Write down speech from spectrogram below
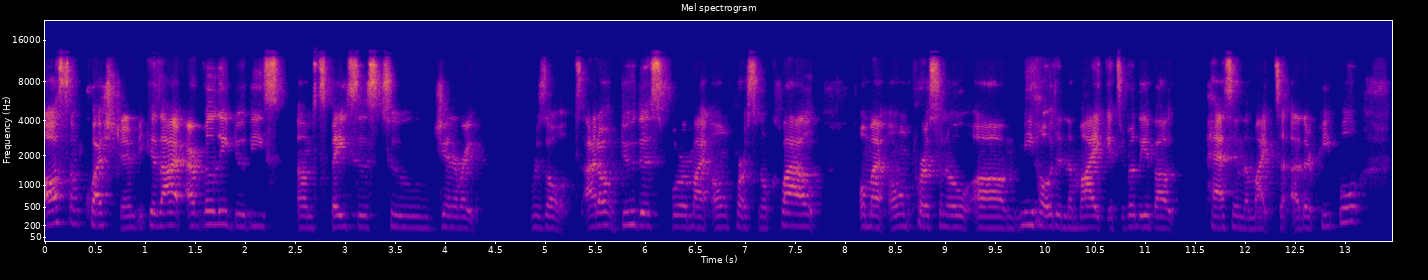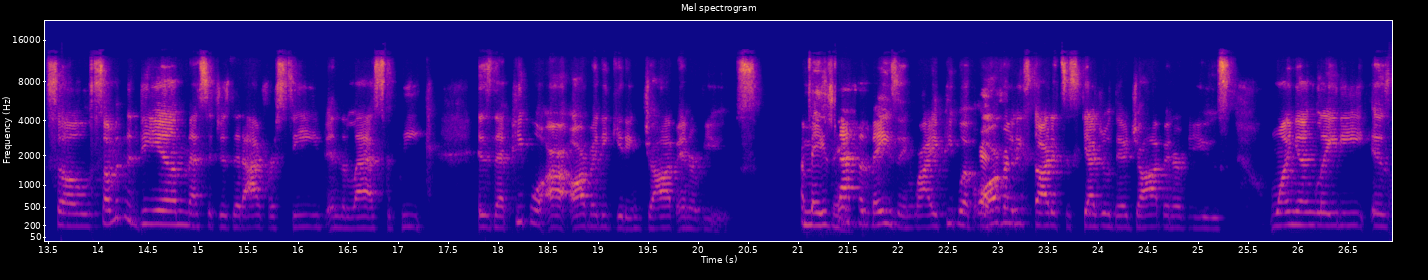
awesome question because I, I really do these um, spaces to generate results. I don't do this for my own personal clout or my own personal um, me holding the mic. It's really about passing the mic to other people. So some of the DM messages that I've received in the last week is that people are already getting job interviews. Amazing. That's amazing, right? People have yes. already started to schedule their job interviews. One young lady is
